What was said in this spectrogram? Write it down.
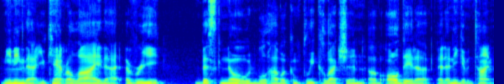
meaning that you can't rely that every Bisq node will have a complete collection of all data at any given time.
